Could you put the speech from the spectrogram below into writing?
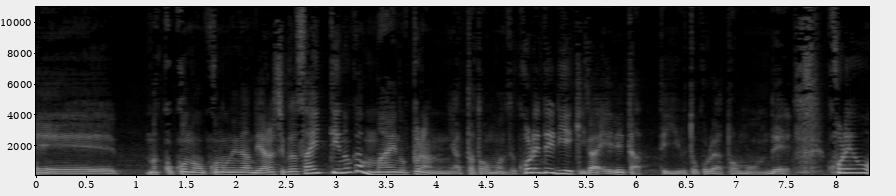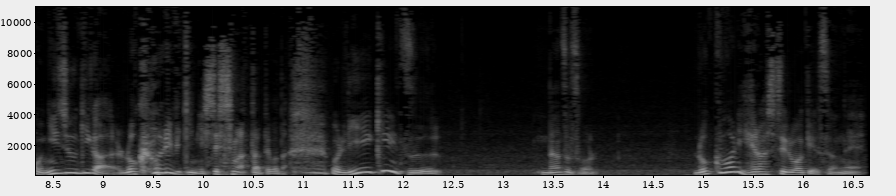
えーまあ、ここのこの値段でやらせてくださいっていうのが前のプランにやったと思うんですよ。これで利益が得れたっていうところやと思うんでこれを20ギガ6割引きにしてしまったってこと。はこれ利益率なんていうんですか6割減らしてるわけですよね。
